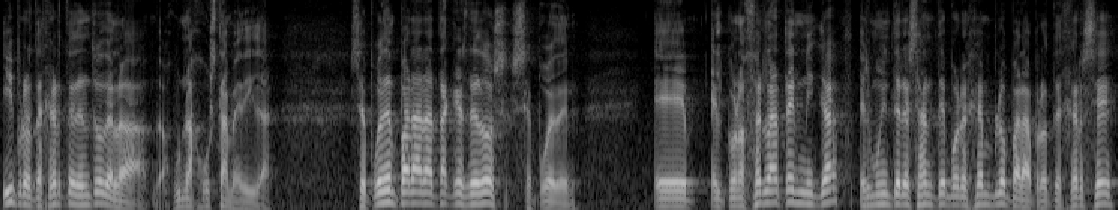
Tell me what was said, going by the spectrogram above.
y protegerte dentro de, una justa medida. ¿Se pueden parar ataques de dos? Se pueden. Eh, el conocer la técnica es muy interesante, por ejemplo, para protegerse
